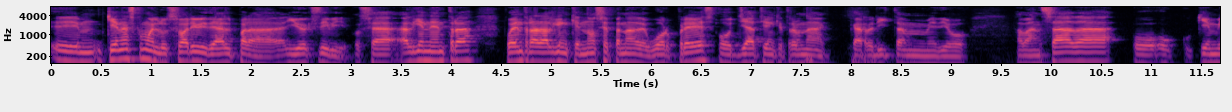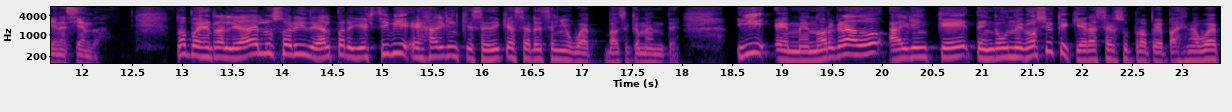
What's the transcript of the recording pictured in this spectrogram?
em, ¿quién es como el usuario ideal para UXDB? O sea, alguien entra, puede entrar alguien que no sepa nada de WordPress o ya tiene que traer una carrerita medio avanzada o quién viene siendo. No, pues en realidad el usuario ideal para UXTV es alguien que se dedique a hacer diseño web, básicamente. Y en menor grado, alguien que tenga un negocio que quiera hacer su propia página web,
